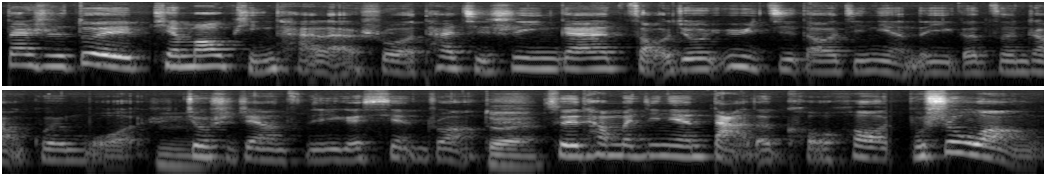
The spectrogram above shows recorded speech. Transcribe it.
但是对天猫平台来说，它其实应该早就预计到今年的一个增长规模、嗯就是这样子的一个现状。对，所以他们今年打的口号不是往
